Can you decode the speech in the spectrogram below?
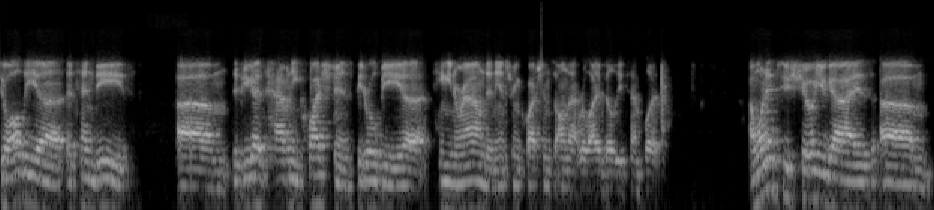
to all the uh, attendees, um, if you guys have any questions, Peter will be uh, hanging around and answering questions on that reliability template. I wanted to show you guys um,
